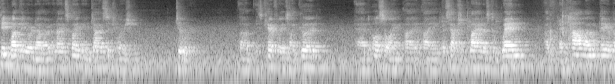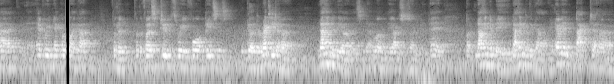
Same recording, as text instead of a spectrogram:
did one thing or another. And I explained the entire situation to her uh, as carefully as I could. And also I, I, I established a plan as to when I- and how I would pay her back. Every nickel I got for the, for the first two, three, four pieces would go directly to her. Nothing to the artist, well, the artist has already been paid, but nothing to me, nothing to the gallery, everything back to her.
